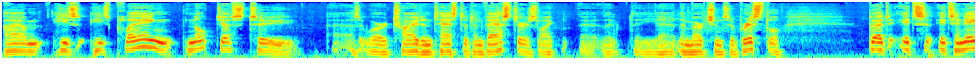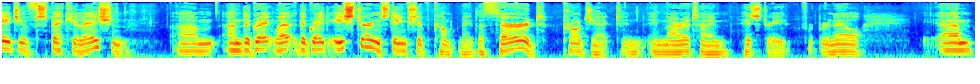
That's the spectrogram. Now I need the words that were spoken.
um, he's he's playing not just to, uh, as it were, tried and tested investors like uh, the the, uh, the merchants of Bristol, but it's it's an age of speculation. Um, and the great the Great Eastern Steamship Company, the third project in, in maritime history for Brunel, um,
